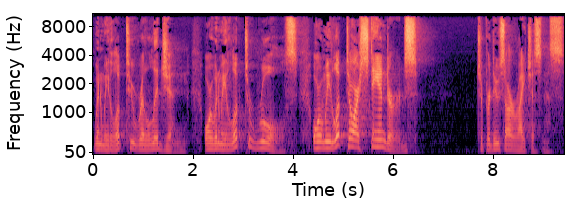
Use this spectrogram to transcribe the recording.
when we look to religion or when we look to rules or when we look to our standards to produce our righteousness.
